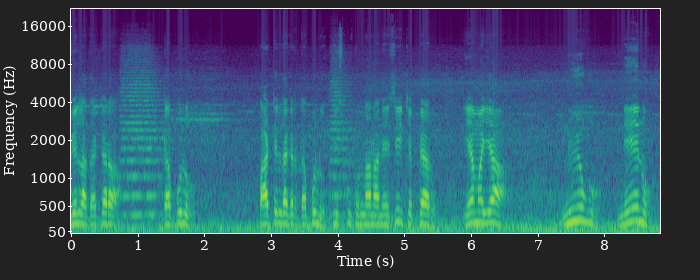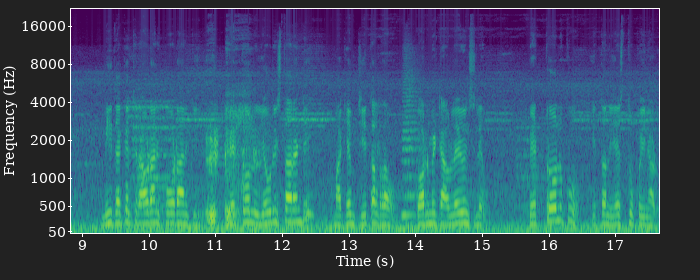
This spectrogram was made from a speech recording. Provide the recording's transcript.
వీళ్ళ దగ్గర డబ్బులు పార్టీల దగ్గర డబ్బులు తీసుకుంటున్నాను అనేసి చెప్పారు. ఏమయ్యా నువ్వు నేను మీ దగ్గరికి రావడానికి పోవడానికి పెట్రోల్ ఎవరు ఇస్తారండి మాకేం జీతాలు రావు. గవర్నమెంట్ అలవెన్స్ లేవు. పెట్రోల్కు ఇతను వేస్తూ పోయినాడు.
